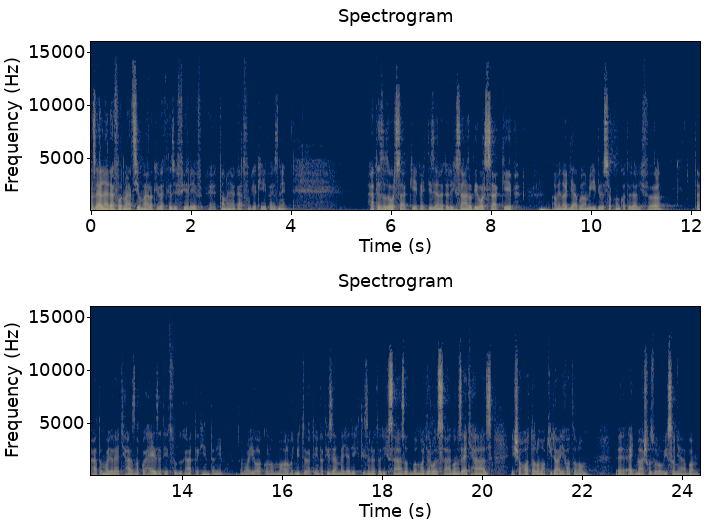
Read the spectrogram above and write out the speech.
Az ellenreformáció már a következő fél év tananyagát fogja képezni. Hát ez az országkép egy 15. századi országkép, ami nagyjából a mi időszakunkat öleli föl, tehát a Magyar Egyháznak a helyzetét fogjuk áttekinteni a mai alkalommal, hogy mi történt a 14.-15. században Magyarországon, az egyház és a hatalom, a királyi hatalom egymáshoz való viszonyában.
